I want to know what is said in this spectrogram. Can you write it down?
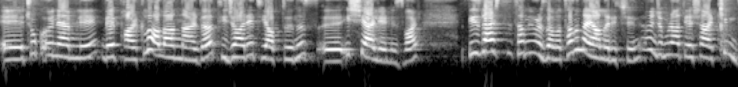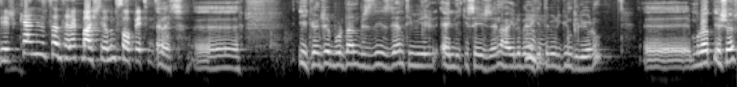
E, çok önemli ve farklı alanlarda ticaret yaptığınız e, iş yerleriniz var. Bizler sizi tanıyoruz ama tanımayanlar için önce Murat Yaşar kimdir? Kendinizi tanıtarak başlayalım sohbetimize. Evet, eee ilk önce buradan bizi izleyen TV 52 seyircilerine hayırlı, bereketli bir gün diliyorum. Eee, Murat Yaşar,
